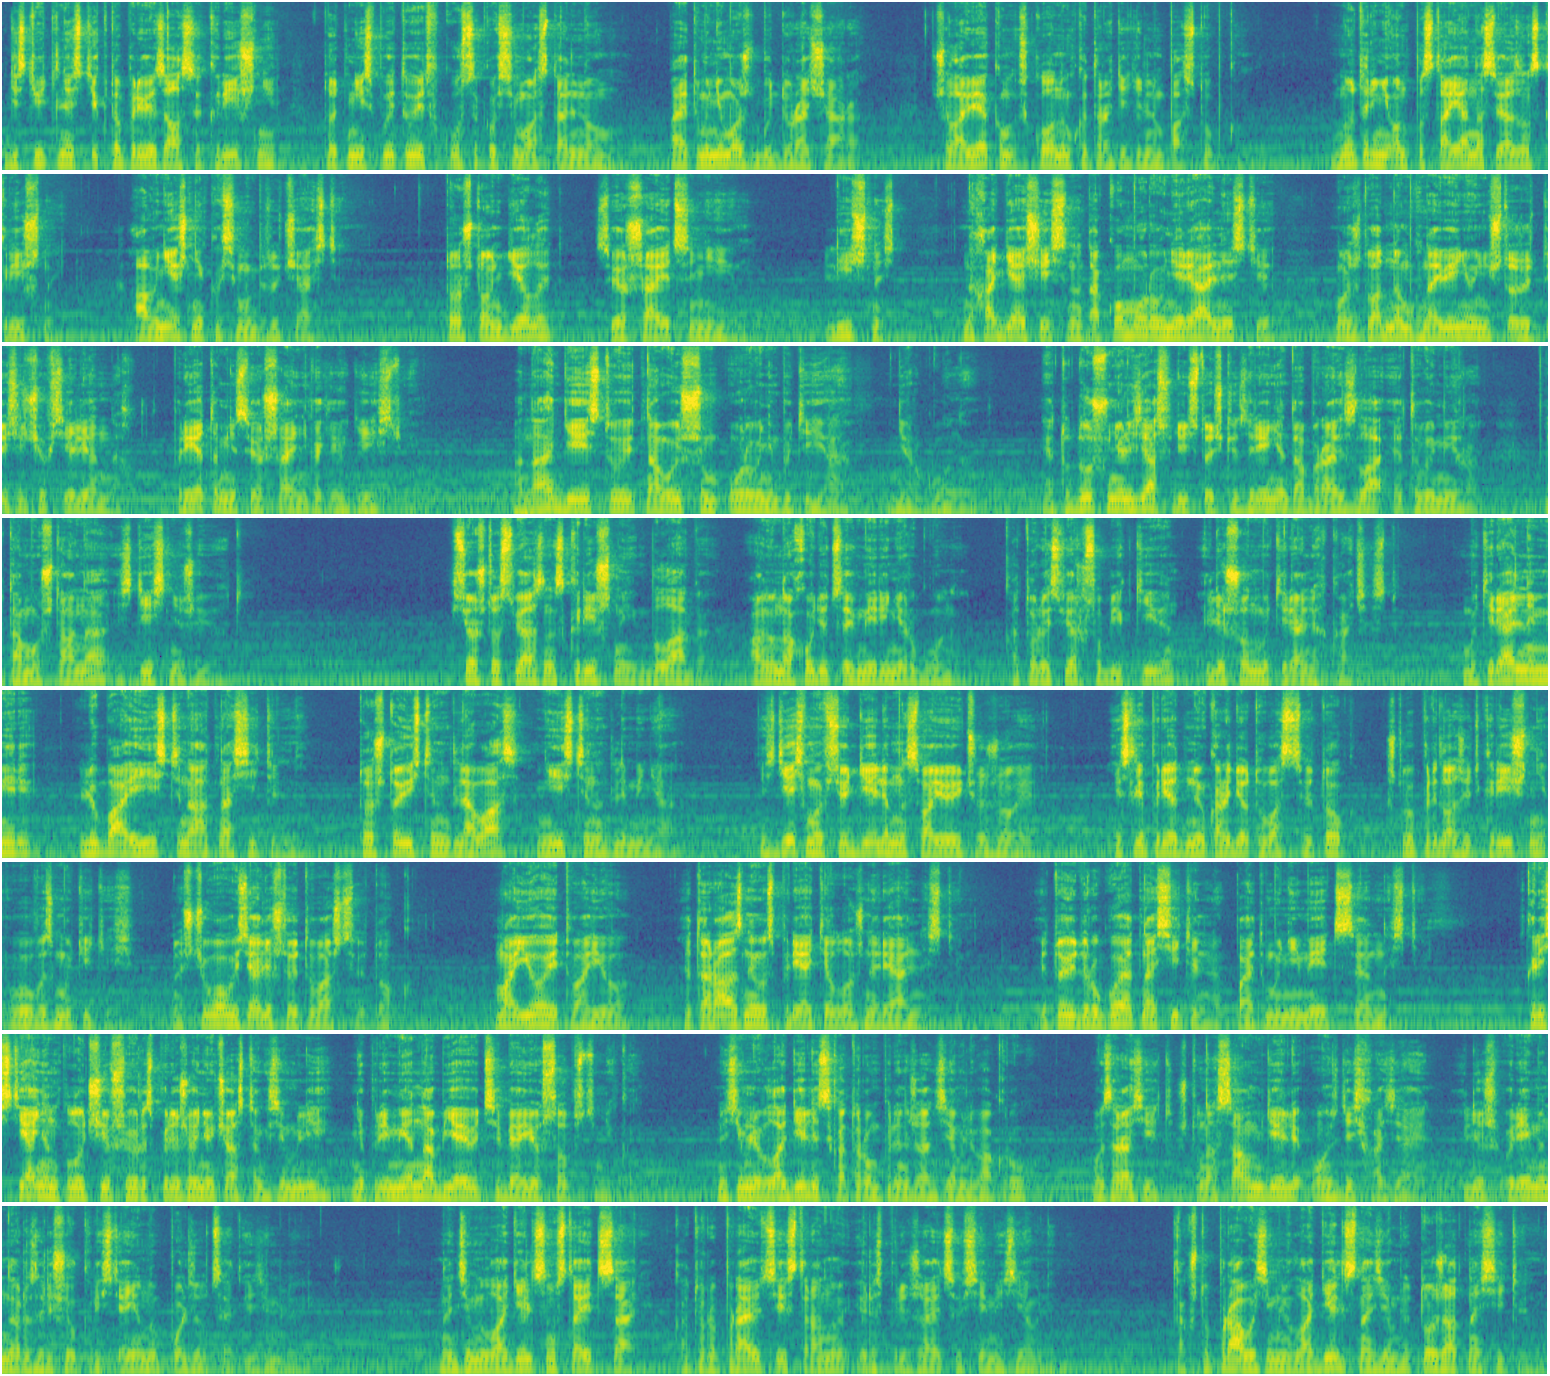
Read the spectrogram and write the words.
В действительности, кто привязался к Кришне, тот не испытывает вкуса ко всему остальному, поэтому не может быть дурачара, человеком, склонным к отвратительным поступкам. Внутренне он постоянно связан с Кришной, а внешне ко всему безучастен. То, что он делает, совершается не им. Личность, находящаяся на таком уровне реальности, может в одно мгновение уничтожить тысячу вселенных, при этом не совершая никаких действий. Она действует на высшем уровне бытия, ниргуна. Эту душу нельзя судить с точки зрения добра и зла этого мира, потому что она здесь не живет. Все, что связано с Кришной – благо, оно находится в мире Ниргуна, который сверхсубъективен и лишен материальных качеств. В материальном мире любая истина относительна. То, что истина для вас, не истина для меня. Здесь мы все делим на свое и чужое. Если преданный украдет у вас цветок, чтобы предложить Кришне, вы возмутитесь. Но с чего вы взяли, что это ваш цветок? Мое и твое, это разные восприятия ложной реальности. И то, и другое относительно, поэтому не имеет ценности. Крестьянин, получивший в распоряжение участок земли, непременно объявит себя ее собственником. Но землевладелец, которому принадлежат земли вокруг, возразит, что на самом деле он здесь хозяин и лишь временно разрешил крестьянину пользоваться этой землей. Над землевладельцем стоит царь, который правит всей страной и распоряжается всеми землями. Так что право землевладельца на землю тоже относительно.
